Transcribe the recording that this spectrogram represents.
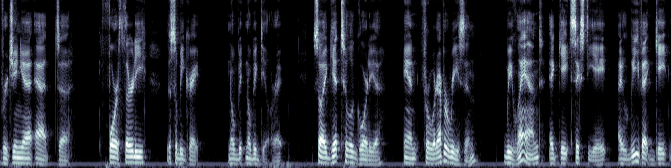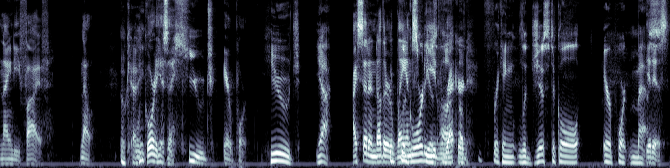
Virginia at uh, 4:30. This will be great. No big no big deal, right?" So I get to LaGuardia, and for whatever reason, we land at gate 68. I leave at gate 95. Now, Okay. LaGuardia is a huge airport. Huge. Yeah. I set another land LaGuardia is speed a- record. a freaking logistical airport mess. It is.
